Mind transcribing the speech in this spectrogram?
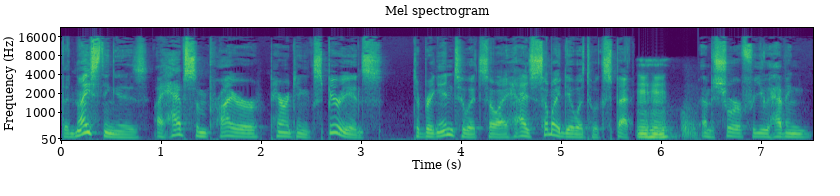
The nice thing is, I have some prior parenting experience to bring into it, so I had some idea what to expect. Mm-hmm. I'm sure for you, having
